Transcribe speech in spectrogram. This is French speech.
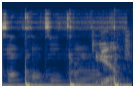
ce petit coin.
